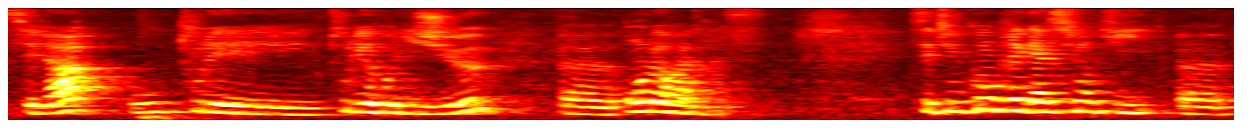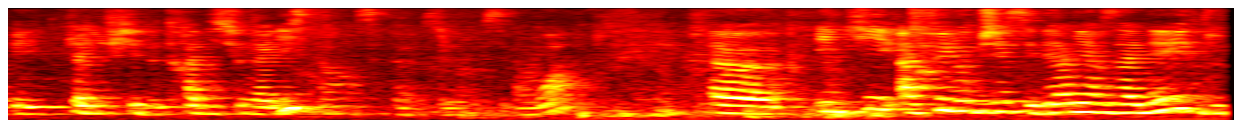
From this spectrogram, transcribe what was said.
C'est là où tous les, tous les religieux euh, ont leur adresse. C'est une congrégation qui euh, est qualifiée de traditionnaliste, hein, c'est pas, moi, euh, et qui a fait l'objet ces dernières années de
